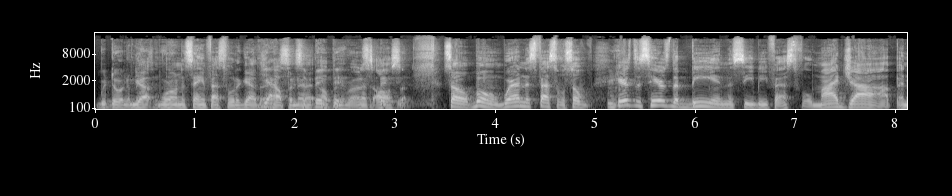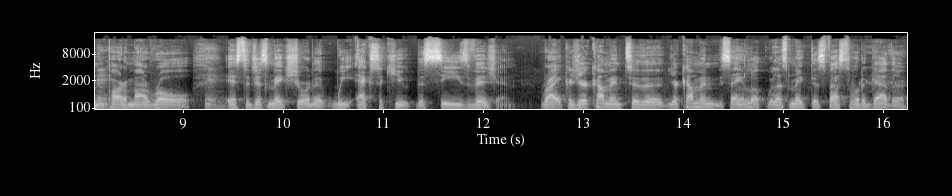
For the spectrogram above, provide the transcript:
we're doing Yep, we're on the same festival together, Yes, helping it's a the, big helping the. That's It's a big awesome. So boom, we're in this festival. So Mm-hmm. here's this here's the B in the CB festival. My job and Mm-hmm. part of my role is to just make sure that we execute the C's vision. Right, because you're coming to the, you're coming saying, look, well, let's make this festival together.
